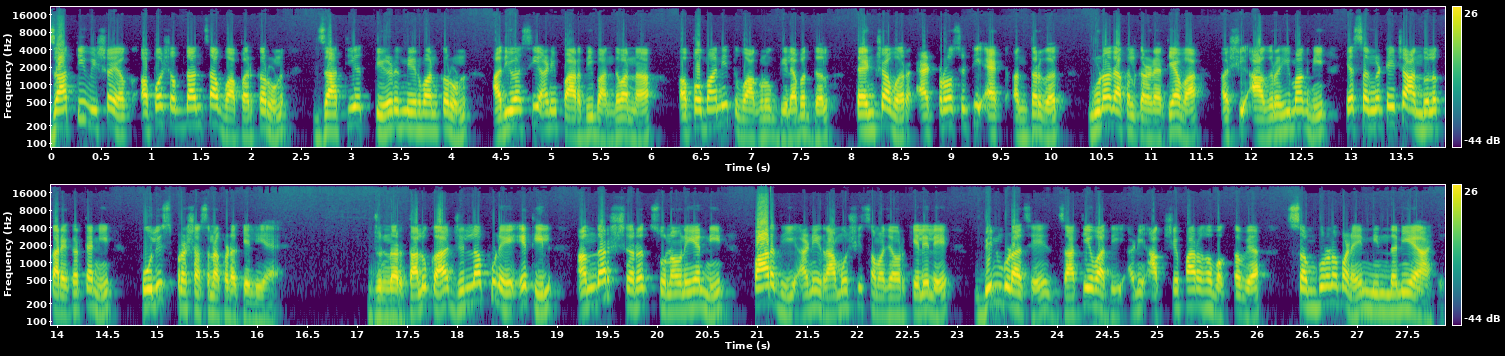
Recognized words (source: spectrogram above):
जातीविषयक अपशब्दांचा वापर करून जातीय तेढ निर्माण करून आदिवासी आणि पारधी बांधवांना अपमानित वागणूक दिल्याबद्दल त्यांच्यावर अॅट्रॉसिटी ऍक्ट अंतर्गत गुन्हा दाखल करण्यात यावा अशी आग्रही मागणी या संघटनेच्या आंदोलक कार्यकर्त्यांनी पोलीस प्रशासनाकडे केली आहे. जुन्नर तालुका जिल्हा पुणे येथील आमदार शरद सोनावणे यांनी पारधी आणि रामोशी समाजावर केलेले बिनबुडाचे जातीयवादी आणि आक्षेपार्ह वक्तव्य संपूर्णपणे निंदनीय आहे.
